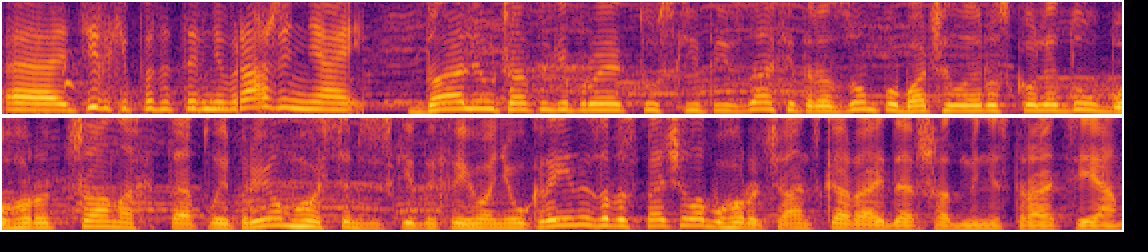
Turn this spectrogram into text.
е, тільки позитивні враження. Далі учасники проекту Схід і Захід разом побачили розколяду в Богородчанах. Теплий прийом гостям зі східних регіонів України забезпечила Богородчанська райдержадміністрація.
